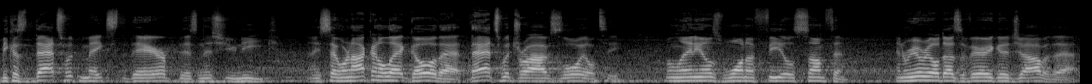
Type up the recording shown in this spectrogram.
because that's what makes their business unique. And they said, We're not going to let go of that. That's what drives loyalty. Millennials want to feel something, and Real Real does a very good job of that.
